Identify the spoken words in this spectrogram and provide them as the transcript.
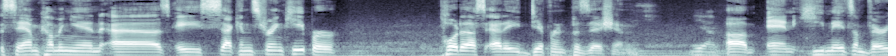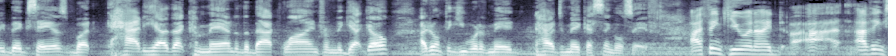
Sam coming in as a second string keeper put us at a different position. Yeah. Um, and he made some very big saves, but had he had that command of the back line from the get go, I don't think he would have made had to make a single save. I think you and I, I, I think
